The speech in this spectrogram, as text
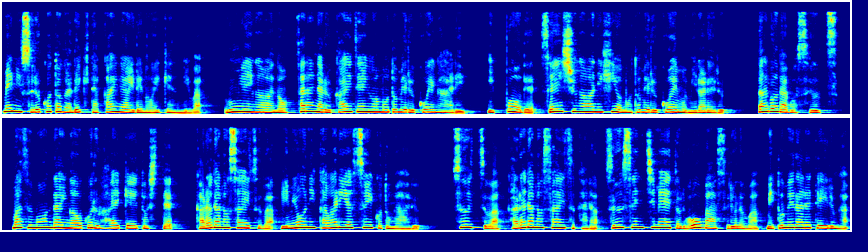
目にすることができた海外での意見には、運営側のさらなる改善を求める声があり、一方で選手側に非を求める声も見られる。ダボダボスーツ。まず問題が起こる背景として、体のサイズは微妙に変わりやすいことがある。スーツは体のサイズから数センチメートルオーバーするのは認められているが、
